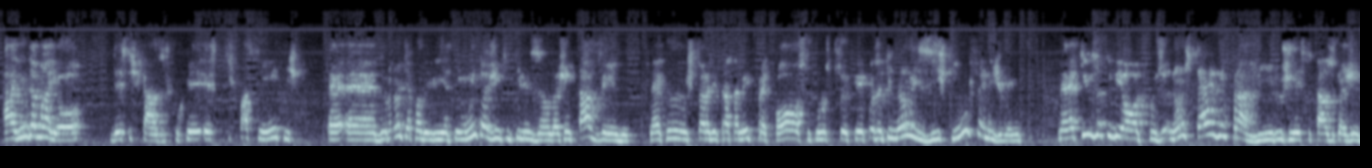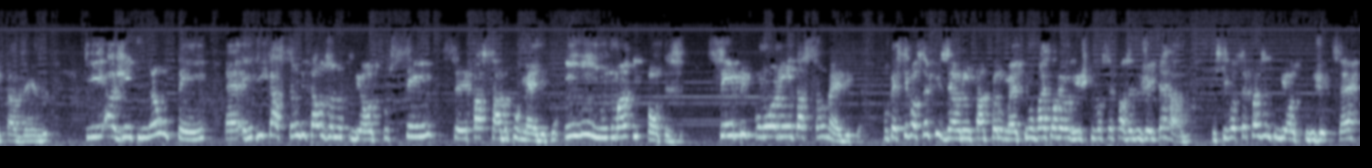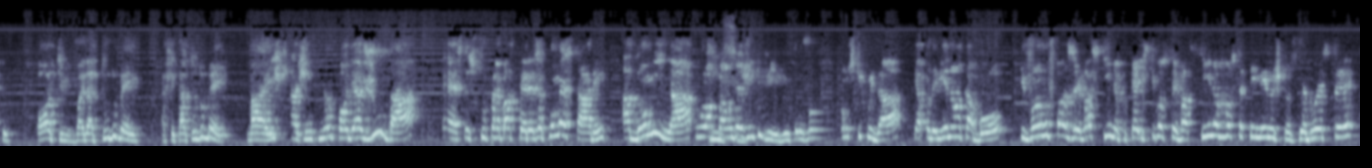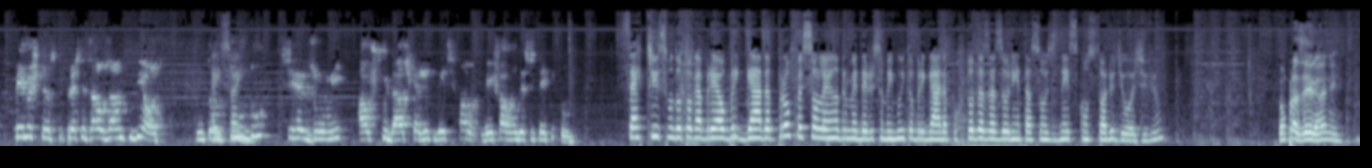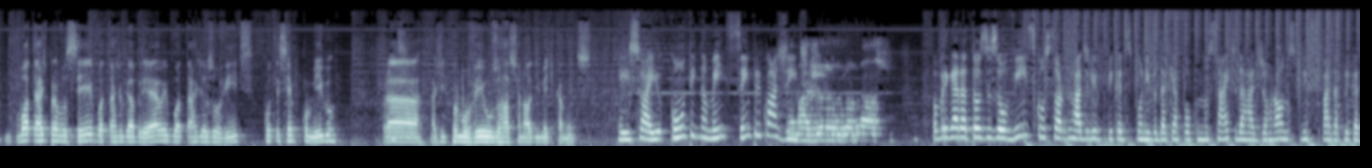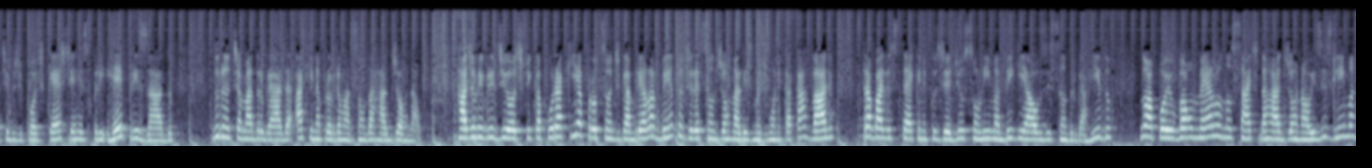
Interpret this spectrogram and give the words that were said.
ainda maior desses casos, porque esses pacientes, é, é, durante a pandemia, tem muita gente utilizando, a gente está vendo, né, com história de tratamento precoce, com não sei o quê, coisa que não existe, infelizmente, né, que os antibióticos não servem para vírus, nesse caso que a gente está vendo, que a gente não tem é, indicação de estar usando antibiótico sem ser passado por médico, em nenhuma hipótese. Sempre com orientação médica. Porque se você fizer orientado pelo médico, não vai correr o risco de você fazer do jeito errado. E se você faz antibiótico do jeito certo, ótimo, vai dar tudo bem, vai ficar tudo bem. Mas a gente não pode ajudar essas superbactérias a começarem a dominar o local Isso. onde a gente vive. Então vamos que cuidar que a pandemia não acabou e vamos fazer vacina, porque aí se você vacina, você tem menos chance de adoecer, menos chance de precisar usar antibiótico. Então é tudo se resume aos cuidados que a gente vem, falando, vem falando esse tempo todo. Certíssimo, doutor Gabriel. Obrigada. Professor Leandro Medeiros também, muito obrigada por todas as orientações nesse consultório de hoje, viu? Foi um prazer, Anne. Boa tarde para você, boa tarde ao Gabriel e boa tarde aos ouvintes. Contem sempre comigo para a gente promover o uso racional de medicamentos. É isso aí. Contem também sempre com a gente. Um abraço. Obrigada a todos os ouvintes. O consultório do Rádio Livre fica disponível daqui a pouco no site da Rádio Jornal, nos principais aplicativos de podcast e é reprisado durante a madrugada aqui na programação da Rádio Jornal. Rádio Livre de hoje fica por aqui. A produção de Gabriela Bento, a direção de jornalismo de Mônica Carvalho, trabalhos técnicos de Edilson Lima, Big Alves e Sandro Garrido. No apoio Valmelo, no site da Rádio Jornal Isis Lima.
